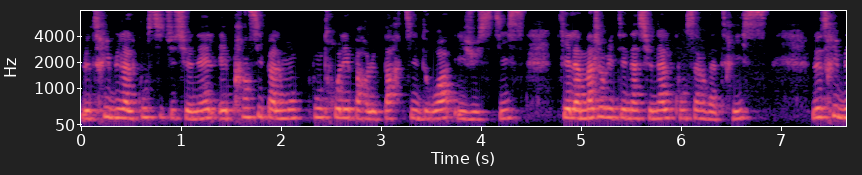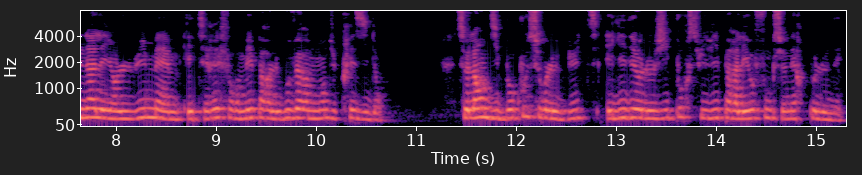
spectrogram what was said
le tribunal constitutionnel est principalement contrôlé par le parti droit et justice, qui est la majorité nationale conservatrice, le tribunal ayant lui-même été réformé par le gouvernement du président. Cela en dit beaucoup sur le but et l'idéologie poursuivie par les hauts fonctionnaires polonais.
